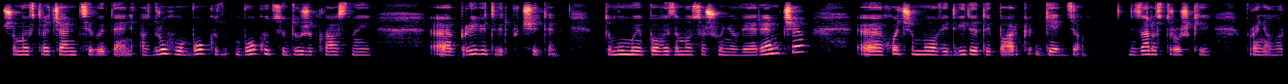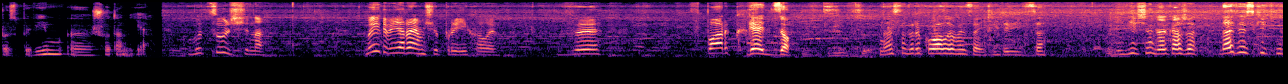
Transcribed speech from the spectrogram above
що ми втрачаємо цілий день, а з другого боку, боку це дуже класний е, привід відпочити. Тому ми повеземо Сашуню в Яремче, е, хочемо відвідати парк Гедзьо. Зараз трошки про нього розповім, що там є. Гуцульщина. Ми в Яремче приїхали. В парк Гедзьо. Нас надрукували в газеті, дивіться. І дівчинка каже, дайте скільки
